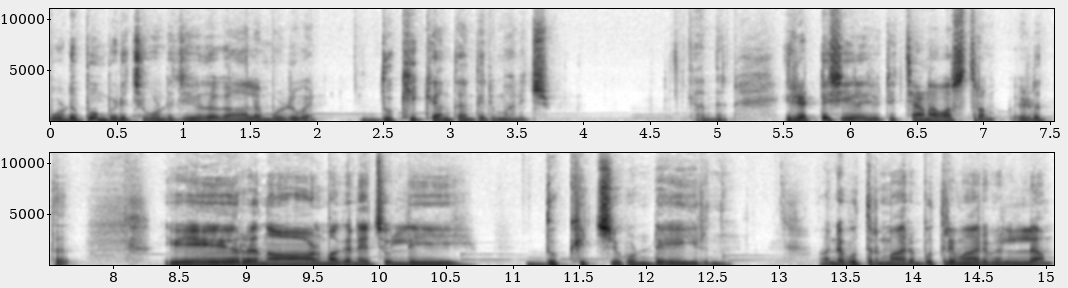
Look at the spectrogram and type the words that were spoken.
ഉടുപ്പും പിടിച്ചുകൊണ്ട് ജീവിതകാലം മുഴുവൻ ദുഃഖിക്കാൻ താൻ തീരുമാനിച്ചു. അത് ഇരട്ടുശീല ചുറ്റി ചണവസ്ത്രം എടുത്ത് ഏറെ നാൾ മകനെ ചൊല്ലി ദുഃഖിച്ചു കൊണ്ടേയിരുന്നു അവന്റെ പുത്രന്മാരും പുത്രിമാരും എല്ലാം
